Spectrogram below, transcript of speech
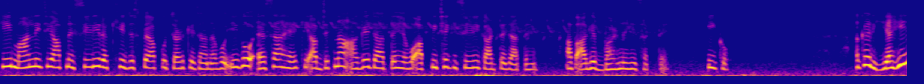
कि मान लीजिए आपने सीढ़ी रखी है जिस पे आपको चढ़ के जाना, वो ईगो ऐसा है कि आप जितना आगे जाते हैं, वो आप पीछे की सीढ़ी काटते जाते हैं। आप आगे बढ़ नहीं सकते। ईगो। अगर यहीं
